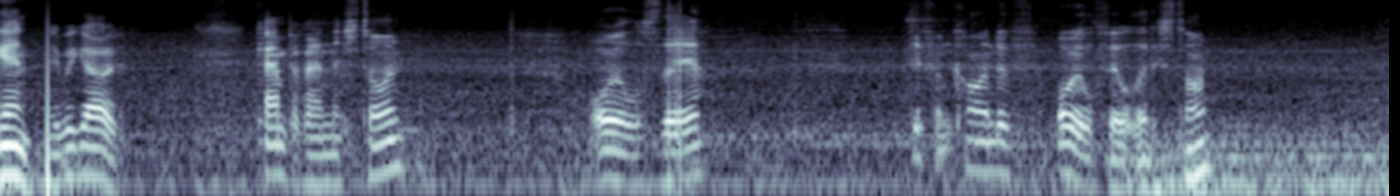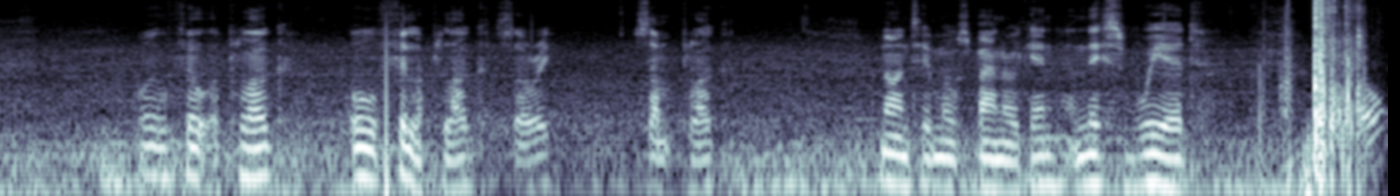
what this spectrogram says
Again, here we go. Camper van this time. Oil's there. Different kind of oil filter this time. Oil filter plug, oil filler plug, sorry, sump plug. 19mm spanner again, and this weird oh.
